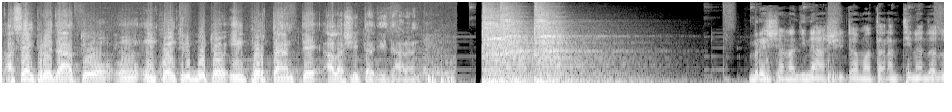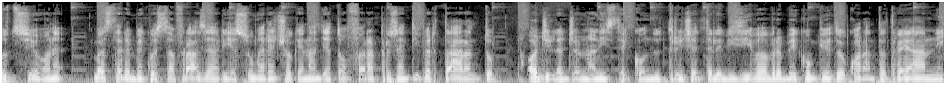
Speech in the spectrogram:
ha sempre dato un, contributo importante alla città di Taranto. Bresciana di nascita ma tarantina d'adozione. Basterebbe questa frase a riassumere ciò che Nadia Toffa rappresenti per Taranto. Oggi la giornalista e conduttrice televisiva avrebbe compiuto 43 anni,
